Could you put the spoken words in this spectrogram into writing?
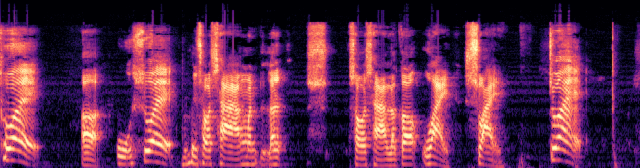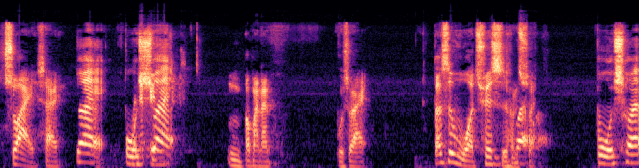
ช่วย 帅 เออ 不帅 มันเป็นชอช้างมันแล้ว ชอช้าแล้วก็ไหวช่วยจ้วยช่วยใช่ จ้วยปู่ช่วยอืม ประมาณนั้น ผู้วย但是我确实很帅ปู่ช่วย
